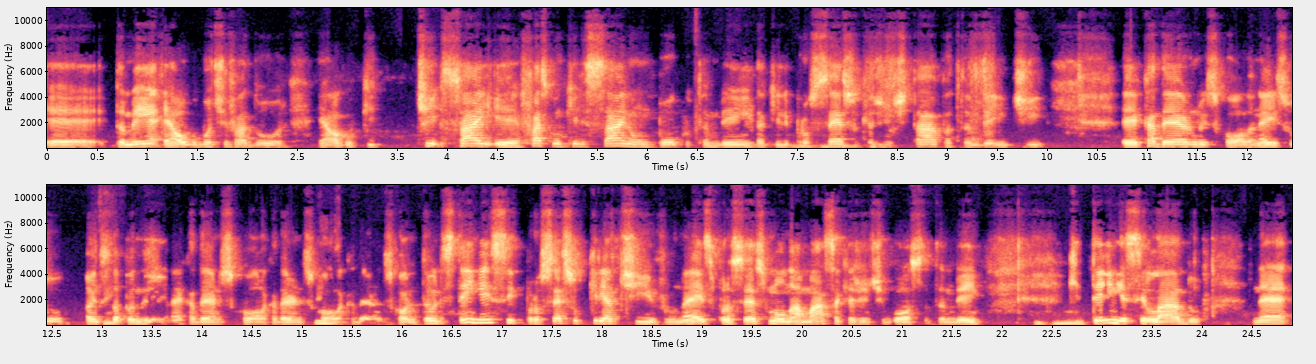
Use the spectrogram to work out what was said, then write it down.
É, também é, é, algo motivador, é algo que te, sai, é, faz com que eles saiam um pouco também daquele processo que a gente estava também de é, caderno escola, né? Isso antes Sim. da pandemia, né? Caderno escola, caderno escola, Sim. caderno escola. Então eles têm esse processo criativo, né? Esse processo mão na massa que a gente gosta também, uhum. que tem esse lado, né?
